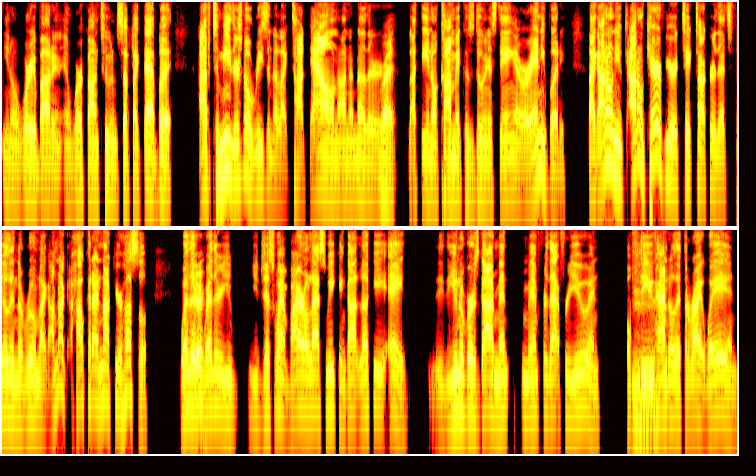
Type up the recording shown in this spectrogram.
you know, worry about and, and work on too and stuff like that. But I've to me, there's no reason to like talk down on another Right. Latino comic who's doing his thing or anybody. Like I don't even I don't care if you're a TikToker that's filling the room. Like I'm not how could I knock your hustle? Whether Sure. whether you you just went viral last week and got lucky, hey, the universe God meant meant for that for you and hopefully you handle it the right way and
